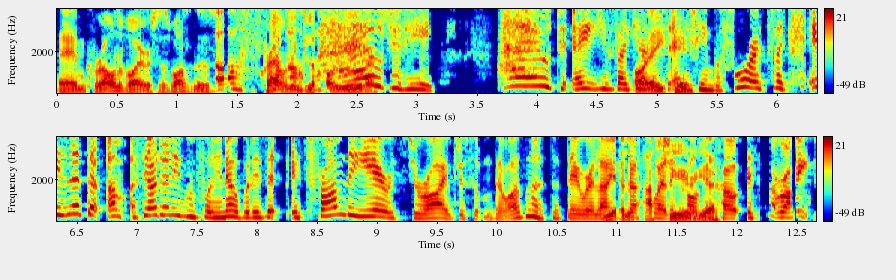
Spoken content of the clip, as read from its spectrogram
um, coronaviruses, wasn't his Oh, crowning stop. glory How either. did he? How eight? He was like, yeah, was 18. 18 before. It's like, isn't it that? Um, see, I don't even fully know, but is it? It's from the year it's derived or something, though, wasn't it? That they were like, Yeah, that's why they year, called yeah. the code. Is that right?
